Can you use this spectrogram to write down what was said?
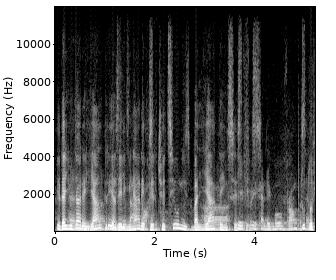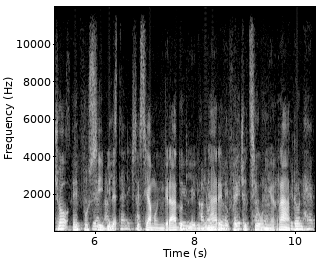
ed aiutare gli altri ad eliminare percezioni sbagliate in se stessi. Tutto ciò è possibile se siamo in grado di eliminare le percezioni errate,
